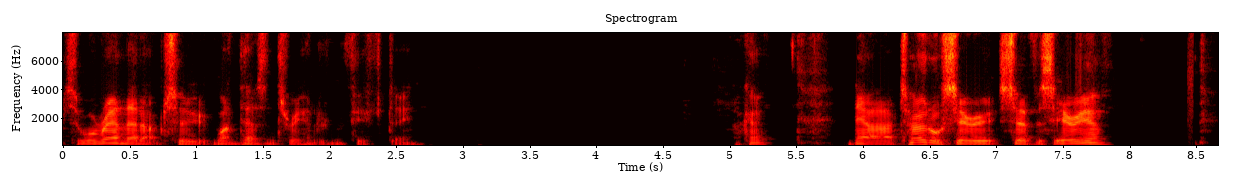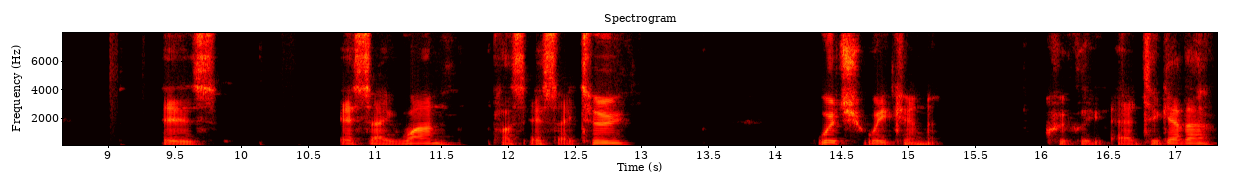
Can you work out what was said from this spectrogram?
So we'll round that up to 1,315. Okay. Now our total surface area is SA1 plus SA2, which we can quickly add together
